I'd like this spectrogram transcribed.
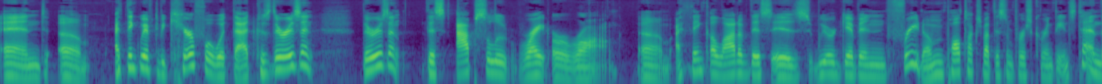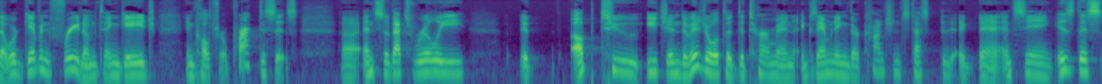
And um, I think we have to be careful with that because there isn't there isn't this absolute right or wrong. Um, I think a lot of this is we were given freedom. Paul talks about this in 1 Corinthians 10 that we're given freedom to engage in cultural practices. Uh, and so that's really it, up to each individual to determine, examining their conscience test uh, and seeing is this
